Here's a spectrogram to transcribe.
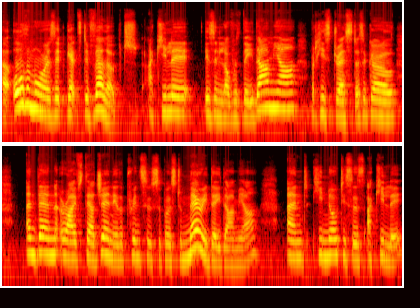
Uh, all the more as it gets developed, Achille is in love with Deidamia, but he's dressed as a girl, and then arrives Theagene, the prince who's supposed to marry Deidamia, and he notices Achille,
